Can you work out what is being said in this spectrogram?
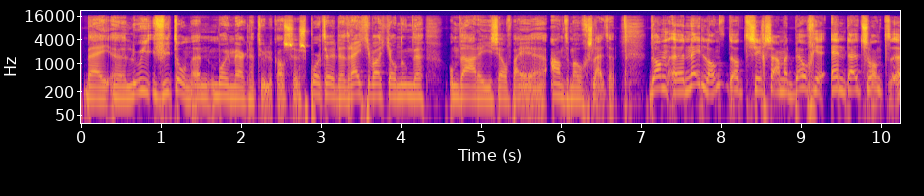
bij Louis Vuitton. Een mooi merk natuurlijk als sporter. Dat rijtje wat je al noemde, om daar jezelf bij aan te mogen sluiten. Dan Nederland, dat zich samen met België en Duitsland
